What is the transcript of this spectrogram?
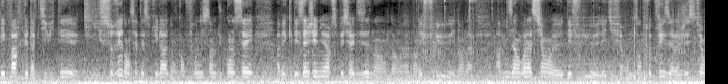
des parcs d'activités qui seraient dans cet esprit-là, donc en fournissant du conseil avec des ingénieurs spécialisés dans, les flux et dans la, mise en relation des flux, les différentes entreprises et la gestion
